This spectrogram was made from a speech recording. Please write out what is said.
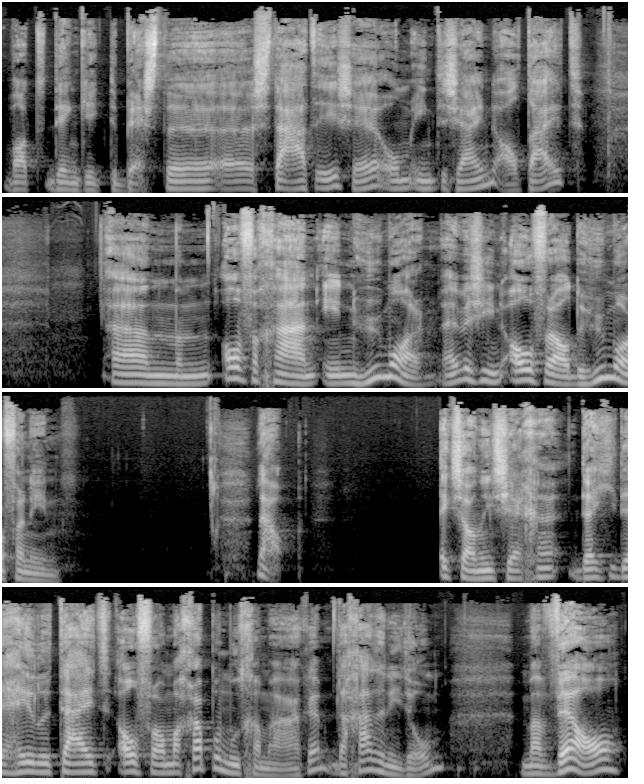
Wat denk ik de beste uh, staat is hè, om in te zijn, altijd. Um, of we gaan in humor. Hè. We zien overal de humor van in. Nou, ik zal niet zeggen dat je de hele tijd overal maar grappen moet gaan maken. Daar gaat het niet om. Maar wel,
